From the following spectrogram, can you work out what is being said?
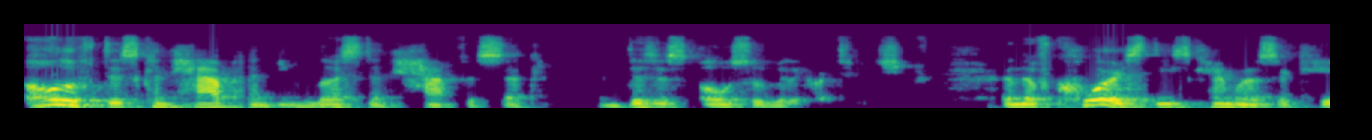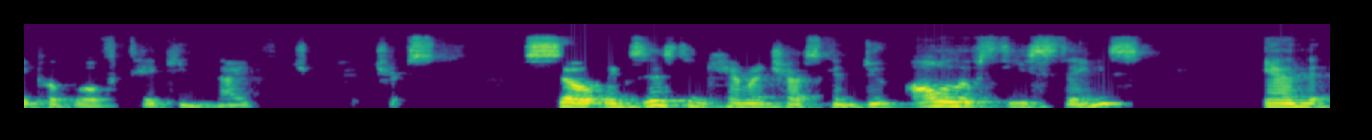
all of this can happen in less than half a second. And this is also really hard to achieve. And of course, these cameras are capable of taking night vision pictures. So existing camera traps can do all of these things. And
